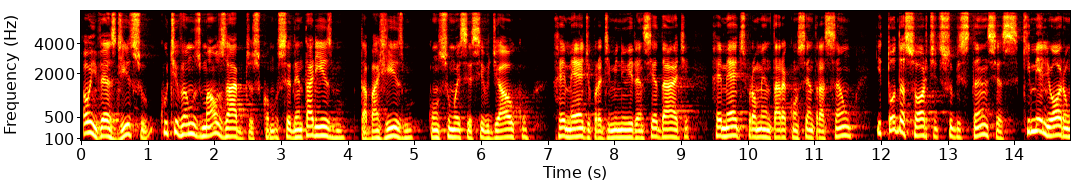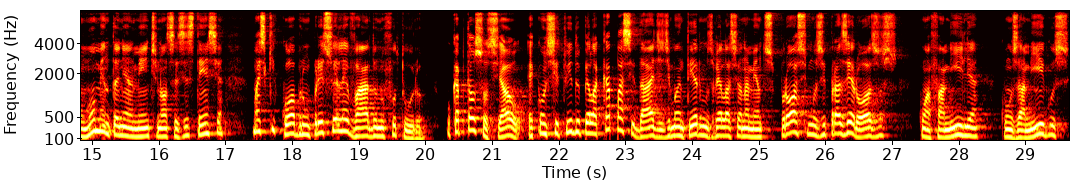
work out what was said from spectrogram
Ao invés disso, cultivamos maus hábitos como sedentarismo, tabagismo, consumo excessivo de álcool, remédio para diminuir a ansiedade, remédios para aumentar a concentração e toda sorte de substâncias que melhoram momentaneamente nossa existência, mas que cobram um preço elevado no futuro. O capital social é constituído pela capacidade de mantermos relacionamentos próximos e prazerosos com a família, com os amigos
